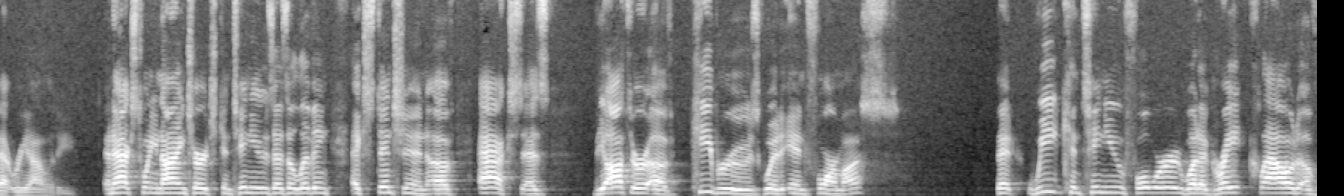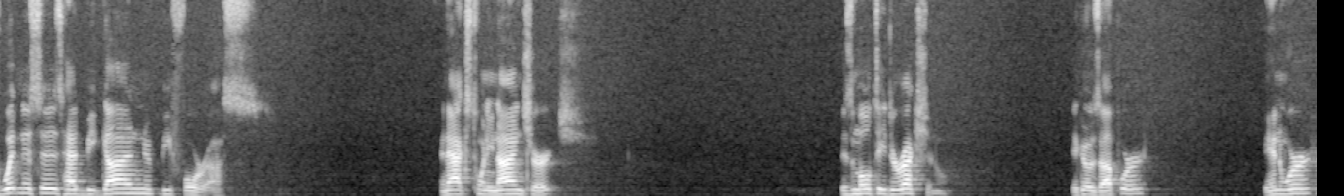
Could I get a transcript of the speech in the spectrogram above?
that reality. An Acts 29 church continues as a living extension of Acts, as the author of Hebrews would inform us that we continue forward what a great cloud of witnesses had begun before us. In Acts 29 church, is multi directional. It goes upward, inward,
